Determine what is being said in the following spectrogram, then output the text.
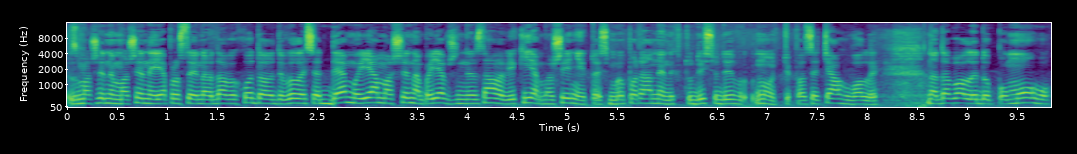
з машини в машини. Я просто іноді виходила, дивилася, де моя машина, бо я вже не знала, в якій я машині. Тобто ми поранених туди-сюди ну, типу, затягували, надавали допомогу.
